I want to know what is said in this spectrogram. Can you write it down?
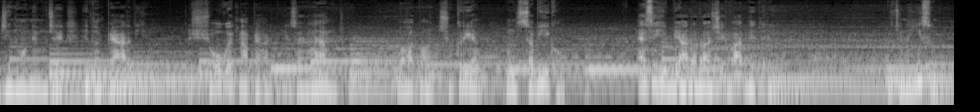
जिन्होंने मुझे इतना प्यार दिया। शो को इतना प्यार दिया सराहाया मुझे। बहुत बहुत शुक्रिया उन सभी को। ऐसे ही प्यार और आशीर्वाद देते रहिए। और जो नहीं सुने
